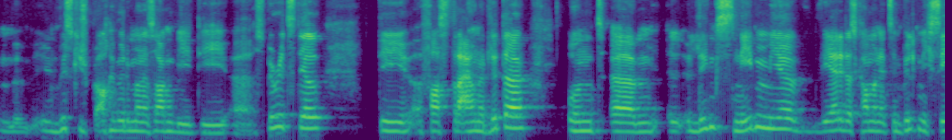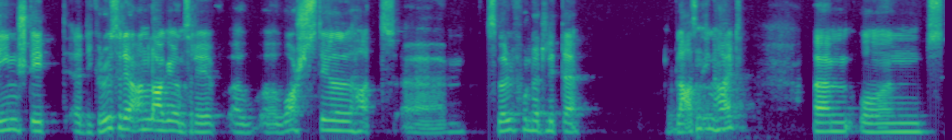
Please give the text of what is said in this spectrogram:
äh, in Whisky-Sprache würde man sagen, die, die uh, Spirit Still, die fast 300 Liter. Und ähm, links neben mir wäre, das kann man jetzt im Bild nicht sehen, steht äh, die größere Anlage. Unsere äh, Wash Still hat ähm, 1200 Liter Blaseninhalt ähm, und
